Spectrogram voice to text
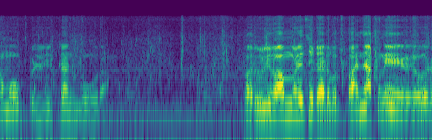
yang mau beli dan murah. Baru lima menit sudah dapat banyak nih, Lur.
